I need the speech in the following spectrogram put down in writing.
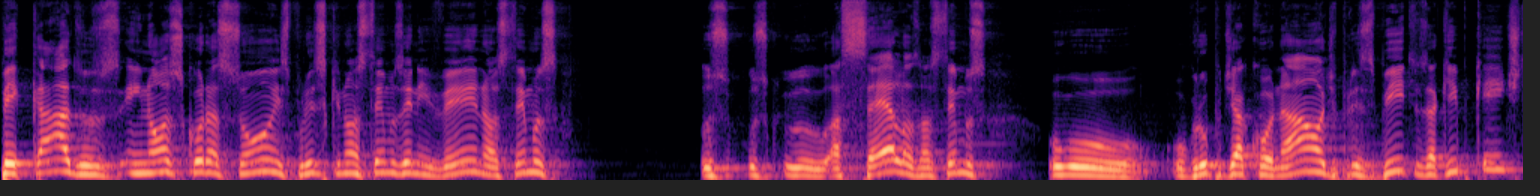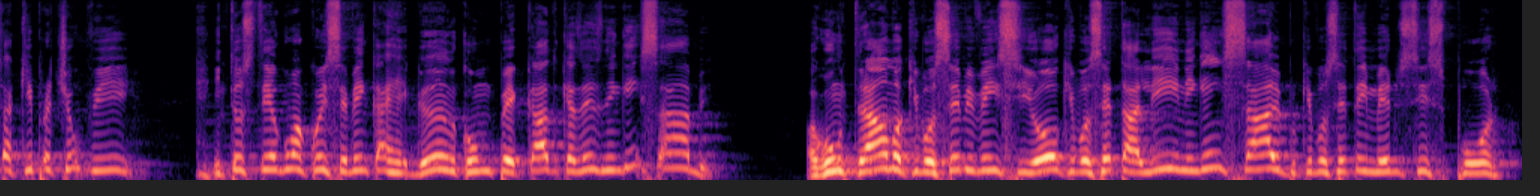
pecados em nossos corações, por isso que nós temos NV, nós temos os, os, as células, nós temos o, o grupo diaconal, de presbíteros aqui, porque a gente está aqui para te ouvir. Então, se tem alguma coisa que você vem carregando como um pecado que às vezes ninguém sabe, algum trauma que você vivenciou, que você está ali, ninguém sabe, porque você tem medo de se expor.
